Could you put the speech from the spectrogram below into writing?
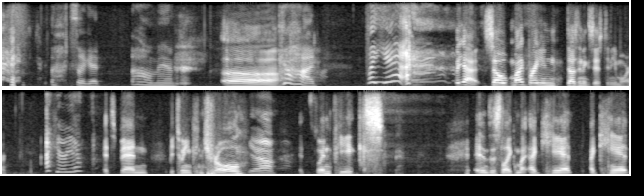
oh, it's so good. Oh man. uh, God. But yeah. but yeah, so my brain doesn't exist anymore. I hear you. It's been between Control Yeah. It's Twin Peaks, and just like my, I can't, I can't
